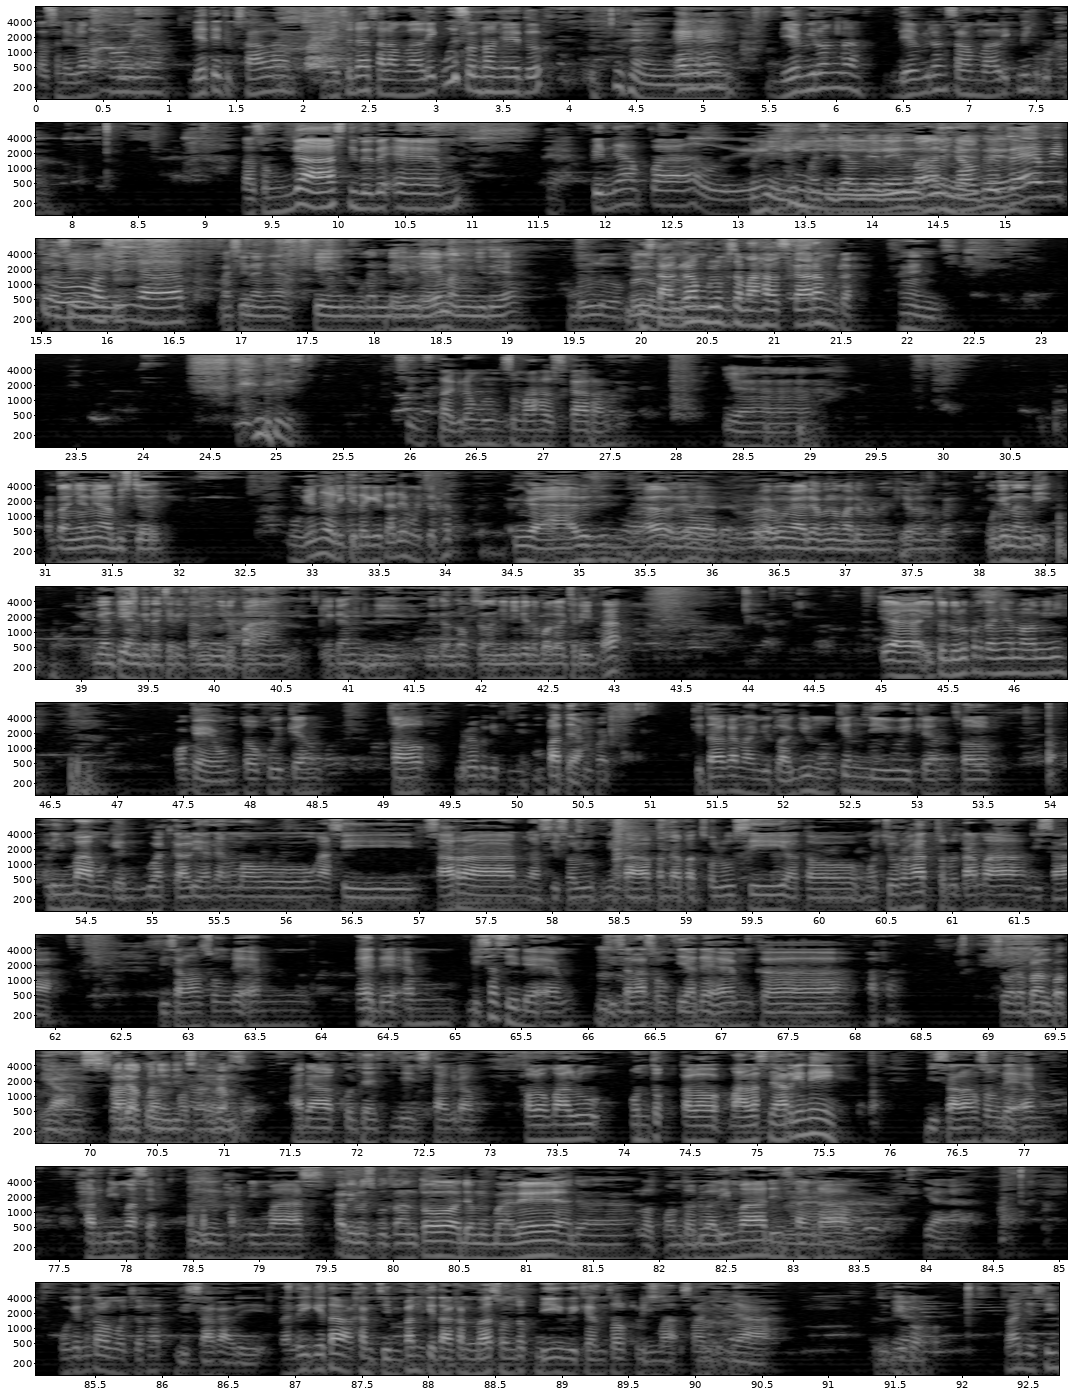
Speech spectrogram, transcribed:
Langsung dia bilang oh iya. Dia titip salam. Ya sudah salam balik. Wih senangnya itu. Eh, eh. Dia bilang nah dia bilang salam balik nih. Langsung gas di BBM pinnya apa? Wih. Masih zaman BBM banget masih zaman gitu ya. BBM itu Masih- masih, ingat. masih nanya pin bukan DM DM-an gitu ya? Belum, Belum, Instagram belum. sama hal sekarang bro. Anjir. Instagram belum semahal sekarang. Ya. Pertanyaannya habis coy mungkin dari kita kita ada yang mau curhat? Enggak ada sih. Jauh ya. aku nggak ada belum ada pemikiran buat mungkin nanti gantian kita cerita minggu depan ya kan di weekend talk selanjutnya kita bakal cerita. Ya itu dulu pertanyaan malam ini. Oke untuk weekend talk berapa gitu nih empat ya? Empat. kita akan lanjut lagi mungkin di weekend talk 5 mungkin buat kalian yang mau ngasih saran ngasih solu minta pendapat solusi atau mau curhat terutama bisa bisa langsung DM eh DM bisa sih DM bisa langsung via DM ke apa? Suara pelan podcast. Suara ada akunnya di. Instagram kok. Ada akunnya di Instagram. Kalau malu untuk kalau malas nyari nih bisa langsung DM Hardimas ya. Mm-mm. Hardimas. Hari Mas Putranto ada Mubale ada Lotponto 25 di Instagram. Ya mungkin kalau mau curhat bisa kali. Nanti kita akan simpan kita akan bahas untuk di weekend talk 5 selanjutnya. Jadi kok itu aja sih.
